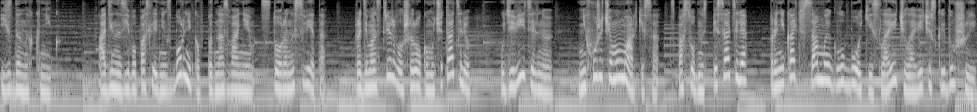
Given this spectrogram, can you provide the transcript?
изданных книг. Один из его последних сборников под названием «Стороны света» продемонстрировал широкому читателю удивительную, не хуже, чем у Маркеса, способность писателя проникать в самые глубокие слои человеческой души,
